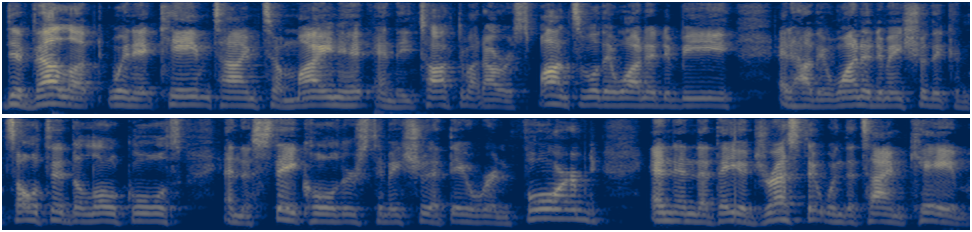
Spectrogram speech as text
developed when it came time to mine it. And they talked about how responsible they wanted to be and how they wanted to make sure they consulted the locals and the stakeholders to make sure that they were informed and then that they addressed it when the time came.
